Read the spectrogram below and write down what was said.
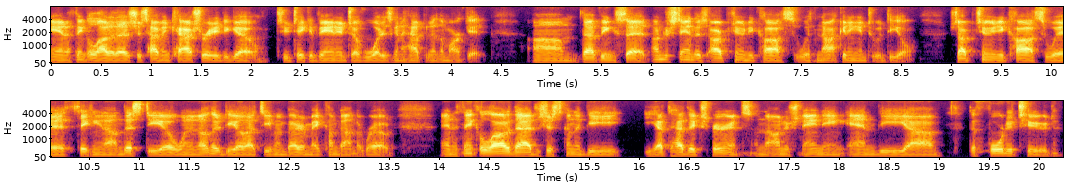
And I think a lot of that is just having cash ready to go to take advantage of what is going to happen in the market. Um, that being said, understand there's opportunity costs with not getting into a deal. There's opportunity costs with taking on this deal when another deal that's even better may come down the road. And I think a lot of that is just going to be you have to have the experience and the understanding and the uh, the fortitude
